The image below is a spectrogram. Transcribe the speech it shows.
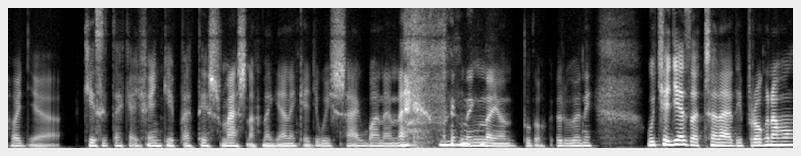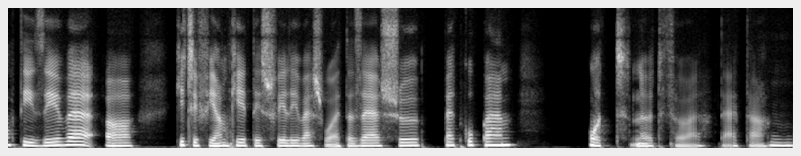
hogy készítek egy fényképet, és másnap megjelenik egy újságban, ennek, ennek nagyon tudok örülni. Úgyhogy ez a családi programunk tíz éve, a kicsi fiam két és fél éves volt az első petkupám, ott nőtt föl, tehát a, uh-huh.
